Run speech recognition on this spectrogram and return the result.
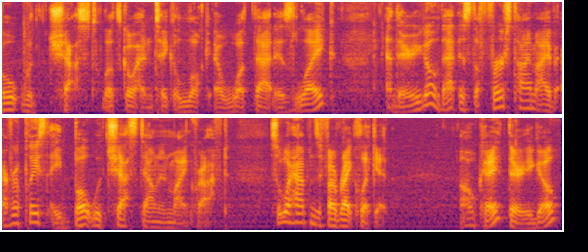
boat with chest. Let's go ahead and take a look at what that is like. And there you go. That is the first time I've ever placed a boat with chest down in Minecraft. So what happens if I right click it? Okay, there you go.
